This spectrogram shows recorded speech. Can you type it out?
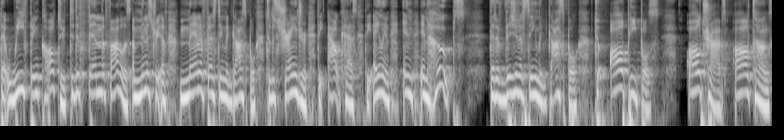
that we've been called to, to defend the fatherless, a ministry of manifesting the gospel to the stranger, the outcast, the alien, in, in hopes that a vision of seeing the gospel to all peoples, all tribes, all tongues,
